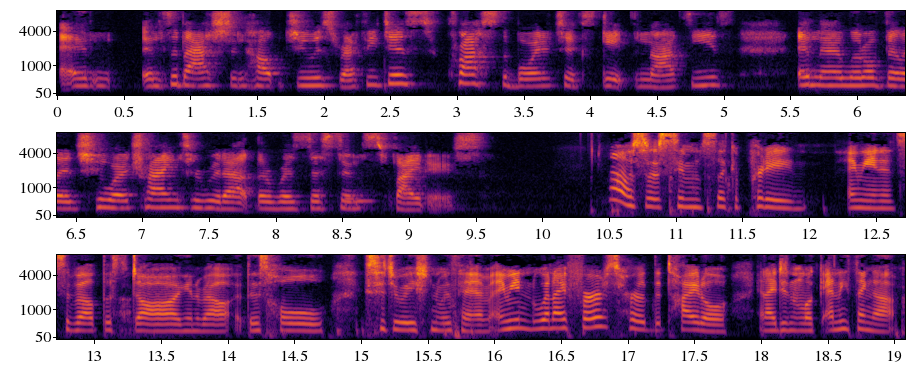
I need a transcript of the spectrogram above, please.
and and Sebastian help Jewish refugees cross the border to escape the Nazis in their little village who are trying to root out the resistance fighters. Oh, so it seems like a pretty. I mean, it's about this dog and about this whole situation with him. I mean, when I first heard the title and I didn't look anything up,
